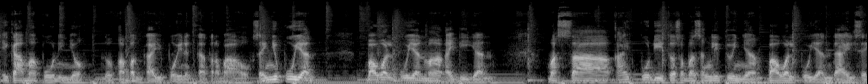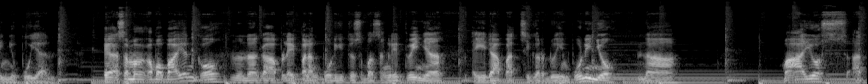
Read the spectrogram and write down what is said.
ikama po ninyo no, kapag kayo po ay nagtatrabaho. Sa inyo po yan. Bawal po yan mga kaibigan. Mas ah, kahit po dito sa bansang Lithuania, bawal po yan dahil sa inyo po yan. Kaya sa mga kababayan ko na nag-apply pa lang po dito sa bansang Lithuania, ay dapat siguraduhin po ninyo na maayos at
